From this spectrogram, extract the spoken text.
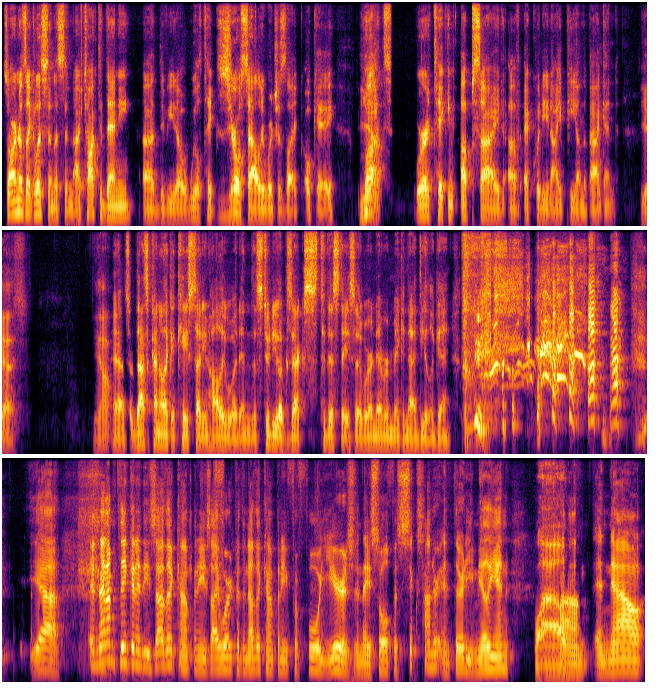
So Arnold's like, listen, listen. I've talked to Danny uh, DeVito. We'll take zero salary, which is like okay, Yeah. but we're taking upside of equity and IP on the back end. Yes. Yeah. Yeah, so that's kind of like a case study in Hollywood, and the studio execs to this day said we're never making that deal again. yeah. And then I'm thinking of these other companies. I worked with another company for four years and they sold for 630 million. Wow. Um, and now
